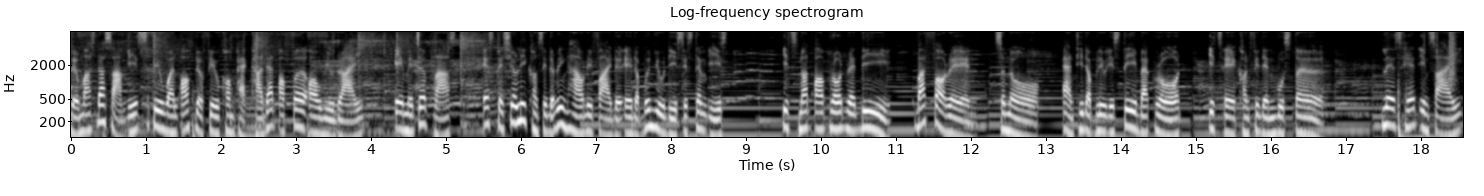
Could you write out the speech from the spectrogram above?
the Mazda 3 is still one of the few compact cars that offer all-wheel drive, a major plus, especially considering how refined the AWD system is. It's not off-road ready, but for rain, snow, and TWST back road, it's a confident booster. Let's head inside,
